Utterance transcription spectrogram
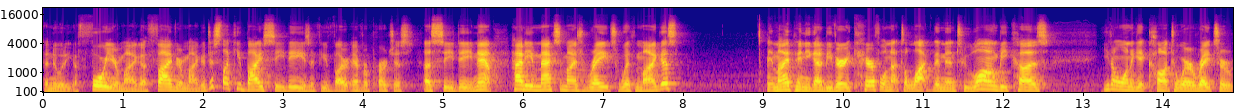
annuity, a four-year MYGA, five-year MYGA, just like you buy CDs if you've ever purchased a CD. Now, how do you maximize rates with MYGAs? In my opinion, you got to be very careful not to lock them in too long because you don't want to get caught to where rates are,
